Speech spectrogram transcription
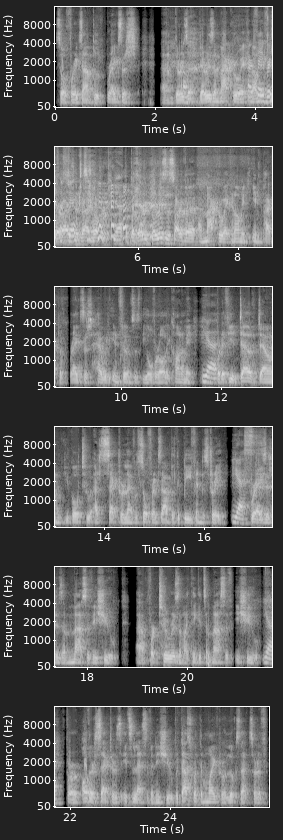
So, for example, Brexit. Um, there is a there is a macroeconomic Yeah, subject. over. yeah, but there there is a sort of a, a macroeconomic impact of Brexit, how it influences the overall economy. Yeah. But if you delve down, you go to a sector level. So, for example, the beef industry. Yes. Brexit is a massive issue. Um, for tourism, I think it's a massive issue. Yeah. For other sectors, it's less of an issue. But that's what the micro looks at, sort of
